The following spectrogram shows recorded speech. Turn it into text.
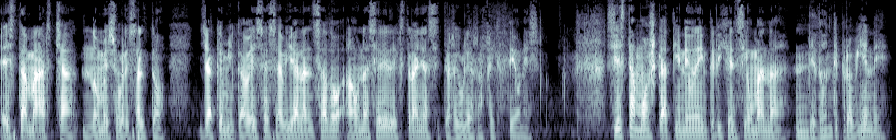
Esta marcha no me sobresaltó, ya que mi cabeza se había lanzado a una serie de extrañas y terribles reflexiones. Si esta mosca tiene una inteligencia humana, ¿de dónde proviene?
